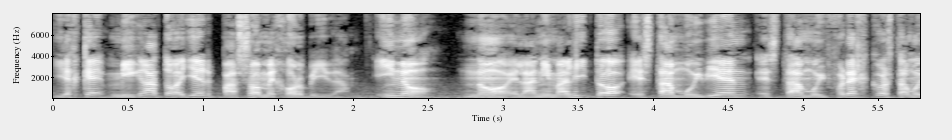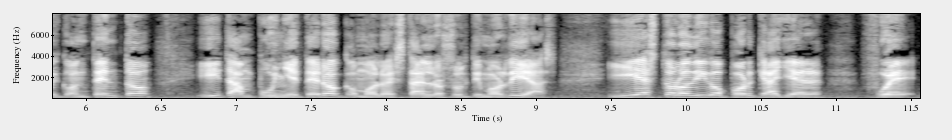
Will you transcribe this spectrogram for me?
Y es que mi gato ayer pasó a mejor vida. Y no, no, el animalito está muy bien, está muy fresco, está muy contento y tan puñetero como lo está en los últimos días. Y esto lo digo porque ayer fue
